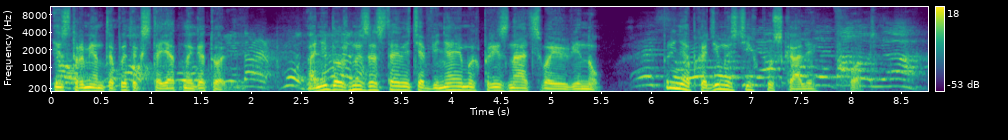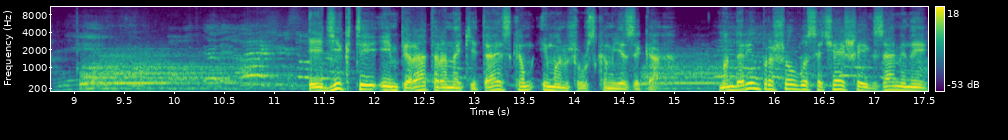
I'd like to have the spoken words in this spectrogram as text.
Инструменты пыток стоят наготове. Они должны заставить обвиняемых признать свою вину. При необходимости их пускали в ход. Эдикты императора на китайском и манчжурском языках. Мандарин прошел высочайшие экзамены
